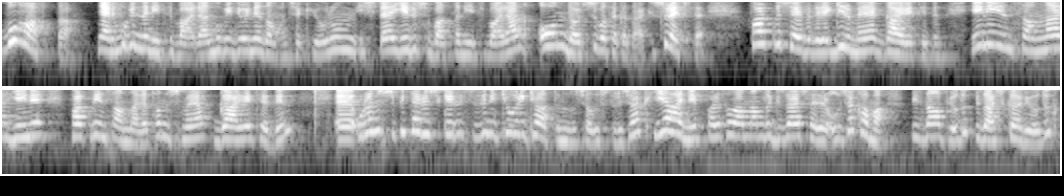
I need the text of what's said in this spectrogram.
bu hafta yani bugünden itibaren bu videoyu ne zaman çekiyorum? İşte 7 Şubat'tan itibaren 14 Şubat'a kadarki süreçte farklı çevrelere girmeye gayret edin. Yeni insanlar, yeni farklı insanlarla tanışmaya gayret edin. Ee, Uranüs-Jüpiter üçgeni sizin 2-12 hattınızı çalıştıracak. Yani parasal anlamda güzel şeyler olacak ama biz ne yapıyorduk? Biz aşkı arıyorduk.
